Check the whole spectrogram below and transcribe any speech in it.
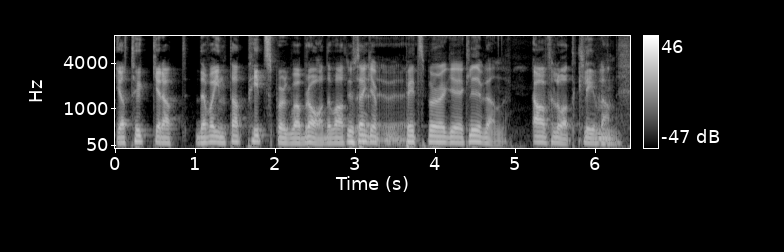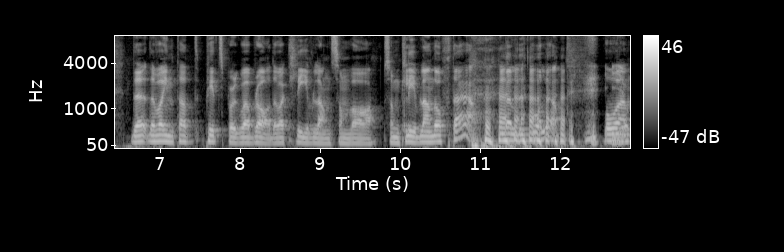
Jag tycker att det var inte att Pittsburgh var bra. Det var att, du tänker eh, Pittsburgh-Cleveland? Ja, förlåt, Cleveland. Mm. Det, det, var inte att Pittsburgh var bra, det var Cleveland som var, som Cleveland ofta är, väldigt dåliga. Och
